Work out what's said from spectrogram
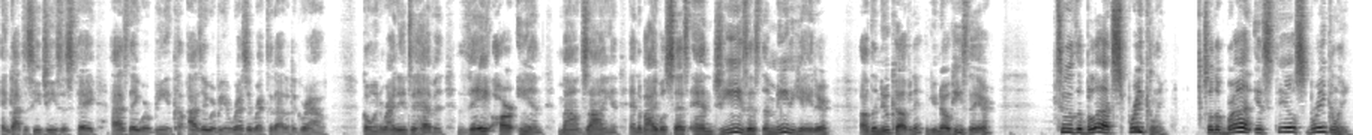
and got to see Jesus stay as they were being as they were being resurrected out of the ground going right into heaven. They are in Mount Zion. And the Bible says, and Jesus, the mediator of the new covenant, you know he's there, to the blood sprinkling. So the blood is still sprinkling.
